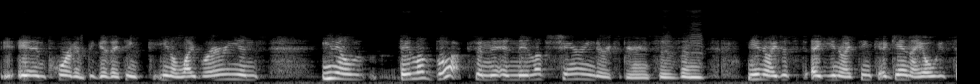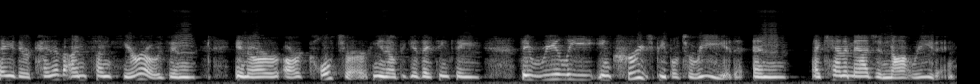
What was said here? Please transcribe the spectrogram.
i- important because I think you know librarians, you know, they love books and and they love sharing their experiences, and you know, I just uh, you know, I think again, I always say they're kind of the unsung heroes in in our our culture, you know, because I think they they really encourage people to read and I can't imagine not reading.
